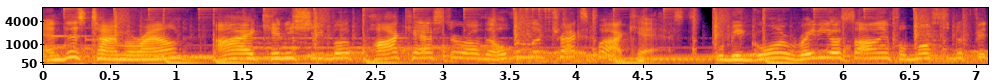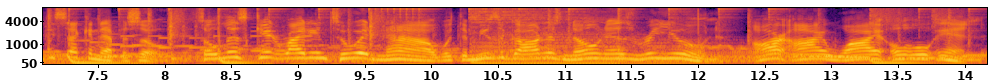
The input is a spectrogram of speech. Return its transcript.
And this time around, I, Kenny Chiba, podcaster of the Overlooked Tracks podcast, will be going radio silent for most of the 50 second episode. So let's get right into it now with the music artist known as Riyoon, R I Y O O N,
